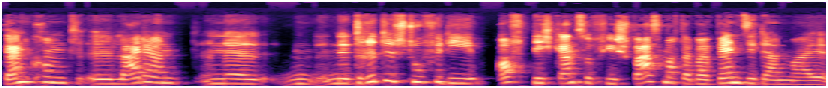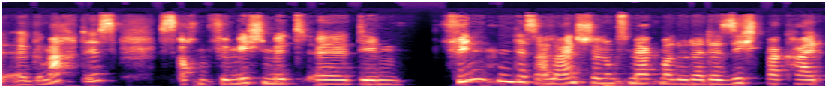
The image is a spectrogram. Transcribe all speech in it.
dann kommt äh, leider eine, eine, dritte Stufe, die oft nicht ganz so viel Spaß macht, aber wenn sie dann mal äh, gemacht ist, ist auch für mich mit äh, dem Finden des Alleinstellungsmerkmals oder der Sichtbarkeit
